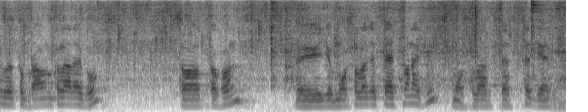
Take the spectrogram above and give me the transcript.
হবে, একটু ব্রাউন কালার আসব, তো তখন এই যে মশলা যে পেস্ট বানাইছি, মশলার পেস্টটা দিয়ে দিন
